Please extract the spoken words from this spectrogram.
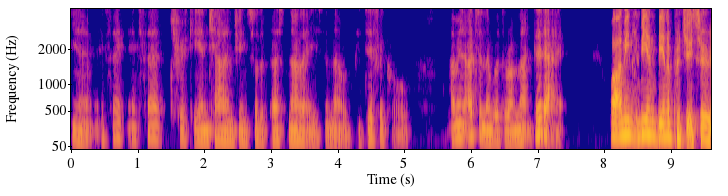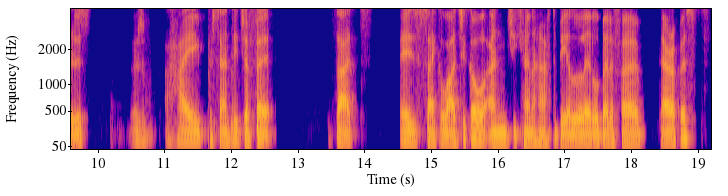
you know, if they if they're tricky and challenging sort of personalities, then that would be difficult. I mean, I don't know whether I'm that good at it. Well, I mean, being being a producer is there's a high percentage of it that is psychological, and you kind of have to be a little bit of a therapist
